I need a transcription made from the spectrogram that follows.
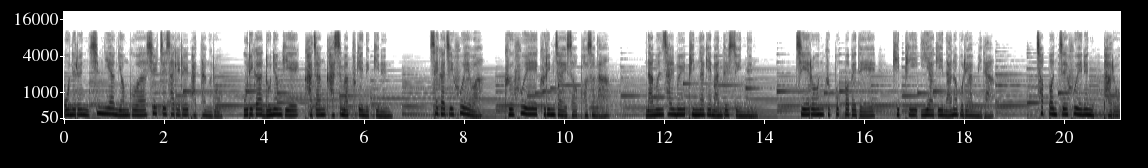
오늘은 심리학 연구와 실제 사례를 바탕으로 우리가 노년기에 가장 가슴 아프게 느끼는 세 가지 후회와 그 후회의 그림자에서 벗어나 남은 삶을 빛나게 만들 수 있는 지혜로운 극복법에 대해 깊이 이야기 나눠보려 합니다. 첫 번째 후회는 바로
